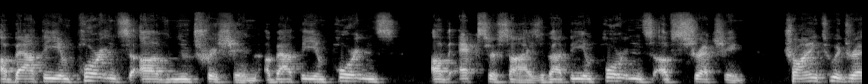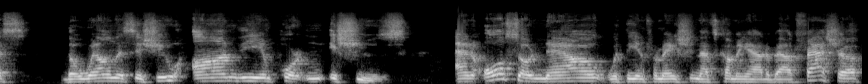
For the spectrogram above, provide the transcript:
About the importance of nutrition, about the importance of exercise, about the importance of stretching, trying to address the wellness issue on the important issues and also now with the information that's coming out about fascia,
